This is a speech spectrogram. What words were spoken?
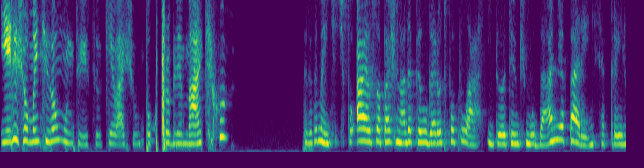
E eles romantizam muito isso, que eu acho um pouco problemático. Exatamente. Tipo, ah, eu sou apaixonada pelo garoto popular. Então eu tenho que mudar a minha aparência para ele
